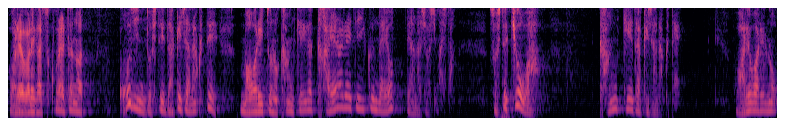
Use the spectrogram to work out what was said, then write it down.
我々が救われたのは個人としてだけじゃなくて周りとの関係が変えられていくんだよって話をしました。そして今日は関係だけじゃなくて我々の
